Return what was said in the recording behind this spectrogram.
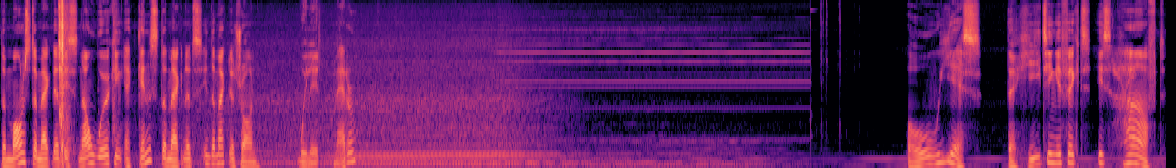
the monster magnet is now working against the magnets in the magnetron. Will it matter? Oh yes, the heating effect is halved.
